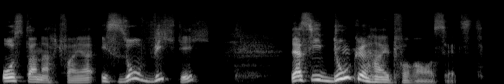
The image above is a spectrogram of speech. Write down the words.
Osternachtfeier ist so wichtig, dass sie Dunkelheit voraussetzt.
